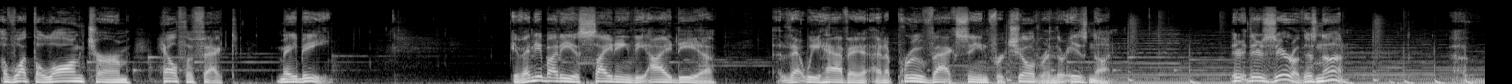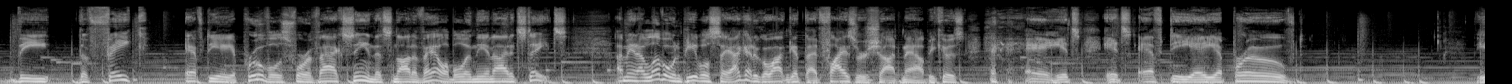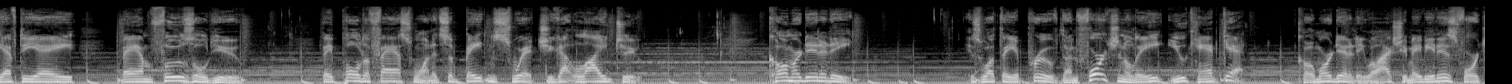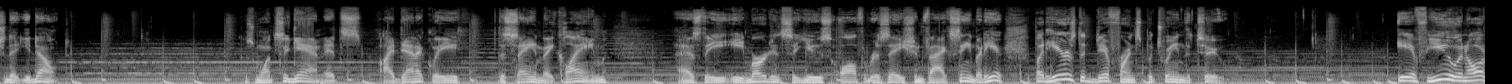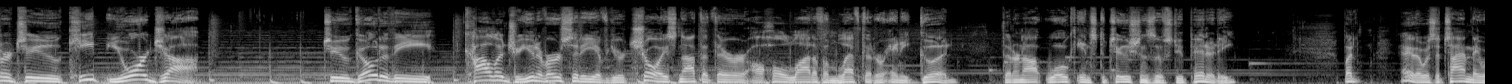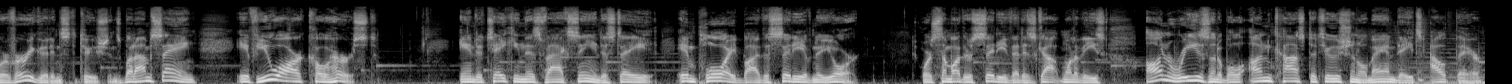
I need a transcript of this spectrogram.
of what the long term health effect may be if anybody is citing the idea that we have a, an approved vaccine for children, there is none. There, there's zero. There's none. Uh, the the fake FDA approvals for a vaccine that's not available in the United States. I mean, I love it when people say, "I got to go out and get that Pfizer shot now because, hey, it's it's FDA approved." The FDA bamfoozled you they pulled a fast one. It's a bait and switch. You got lied to. Comirnaty is what they approved. Unfortunately, you can't get Comirnaty. Well, actually, maybe it is fortunate you don't. Because once again, it's identically the same, they claim, as the emergency use authorization vaccine. But here, but here's the difference between the two. If you, in order to keep your job, to go to the college or university of your choice, not that there are a whole lot of them left that are any good, that are not woke institutions of stupidity. But hey, there was a time they were very good institutions. But I'm saying if you are coerced into taking this vaccine to stay employed by the city of New York or some other city that has got one of these unreasonable, unconstitutional mandates out there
